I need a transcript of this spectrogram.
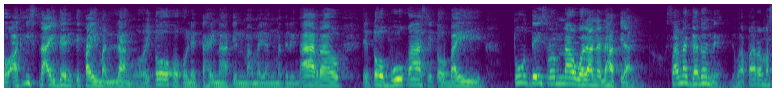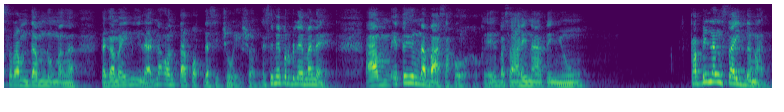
O at least na-identify man lang. O ito, kukolektahin natin mamayang madaling araw. Ito bukas, ito by two days from now, wala na lahat yan. Sana ganun eh, di ba? Para mas ramdam ng mga taga Maynila na on top of the situation. Kasi may problema na eh. Um, ito yung nabasa ko, okay? Basahin natin yung kabilang side naman.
